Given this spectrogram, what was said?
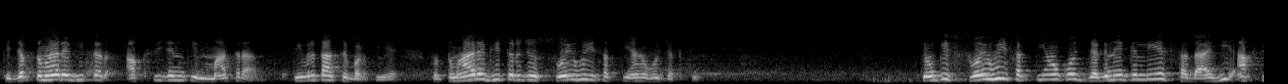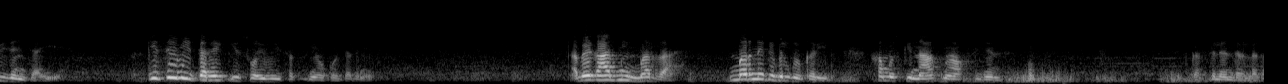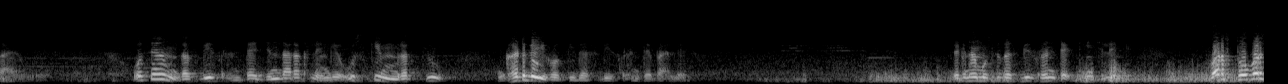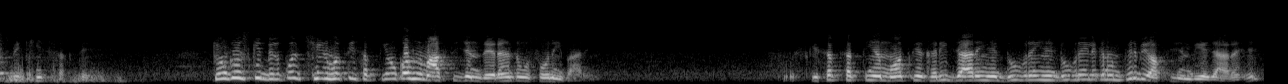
कि जब तुम्हारे भीतर ऑक्सीजन की मात्रा तीव्रता से बढ़ती है तो तुम्हारे भीतर जो सोई हुई शक्तियाँ हैं, वो जगती हैं। क्योंकि सोई हुई शक्तियों को जगने के लिए सदा ही ऑक्सीजन चाहिए। किसी भी तरह की सोई हुई शक्तियों को जगने के अब एक आदमी मर रहा है। मरने के बिल्कुल करीब। हम उसकी नाक में ऑक्सीजन का सिलेंडर लगाए हुए उसे हम 10-20 घंटे ज़िंदा रख लेंगे। उसकी मृत्यु घट गई होती 10-20 घंटे पहले। लेकिन हम उसे 10-20 घंटे खींच लेंगे। वर्ष दो वर्ष भी खींच सकते हैं। क्योंकि उसकी बिल्कुल छीन होती शक्तियों को हम ऑक्सीजन दे रहे हैं तो वो सो नहीं पा रही। उसकी सब शक्तियाँ मौत के करीब जा रही हैं डूब रही हैं डूब रही हैं लेकिन हम फिर भी ऑक्सीजन दिए जा रहे हैं।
